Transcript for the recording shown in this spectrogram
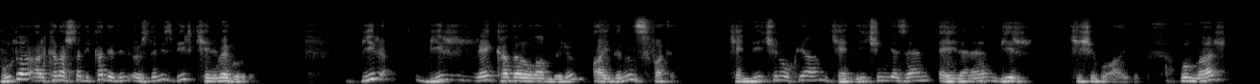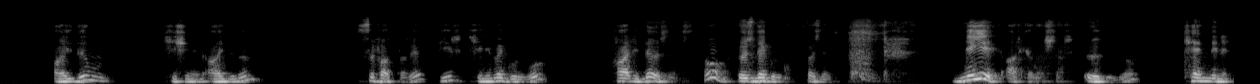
Burada arkadaşlar dikkat edin öznemiz bir kelime grubu. Bir bire kadar olan bölüm aydının sıfatı. Kendi için okuyan, kendi için gezen, eğlenen bir kişi bu aydın. Bunlar aydın kişinin, aydının sıfatları bir kelime grubu halinde öznemiz. Tamam mı? Özne grubu. Öznemiz. Neyi arkadaşlar öldürüyor? Kendini.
